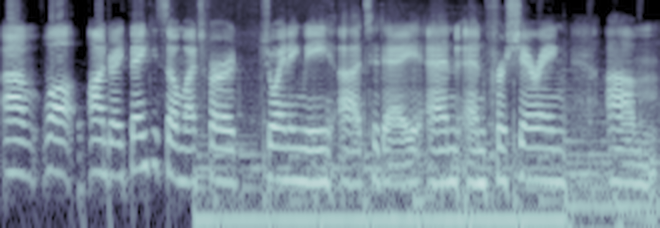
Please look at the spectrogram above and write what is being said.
Um, well, Andre, thank you so much for joining me uh, today and and for sharing, um,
